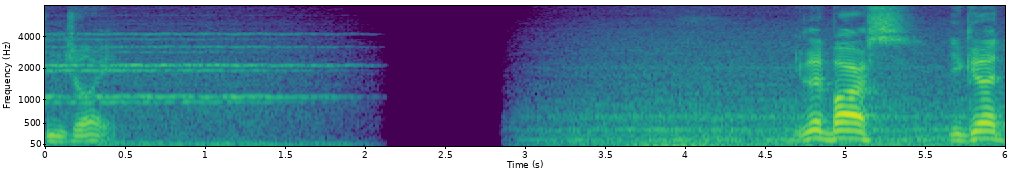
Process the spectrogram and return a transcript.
enjoy. You good, Bars? You good?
